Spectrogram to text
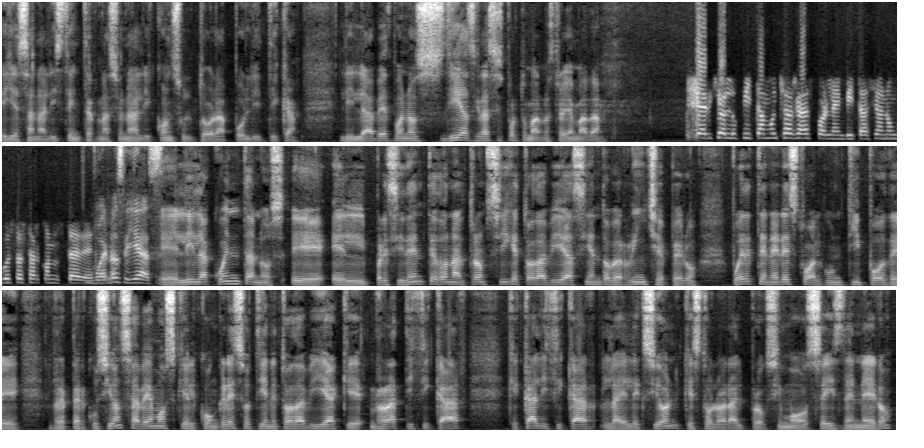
Ella es analista internacional y consultora política. Lila Abed, buenos días. Gracias por tomar nuestra llamada. Sergio Lupita, muchas gracias por la invitación. Un gusto estar con ustedes. Buenos días. Eh, Lila, cuéntanos, eh, el presidente Donald Trump sigue todavía haciendo berrinche, pero ¿puede tener esto algún tipo de repercusión? Sabemos que el Congreso tiene todavía que ratificar, que calificar la elección, que esto lo hará el próximo 6 de enero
